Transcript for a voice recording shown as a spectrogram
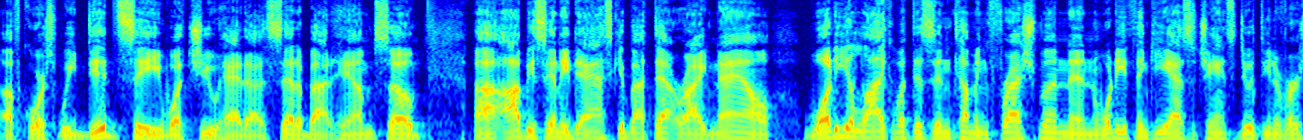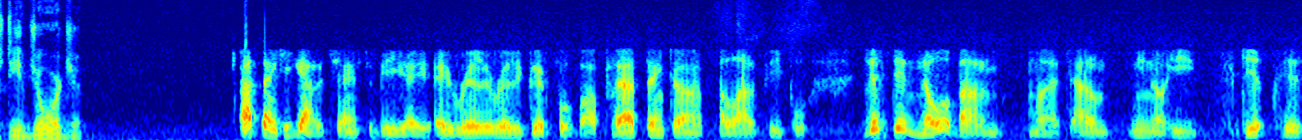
of course, we did see what you had uh, said about him. So uh, obviously, I need to ask you about that right now. What do you like about this incoming freshman, and what do you think he has a chance to do at the University of Georgia? I think he got a chance to be a, a really, really good football player. I think uh, a lot of people just didn't know about him much. I don't, you know, he skipped his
